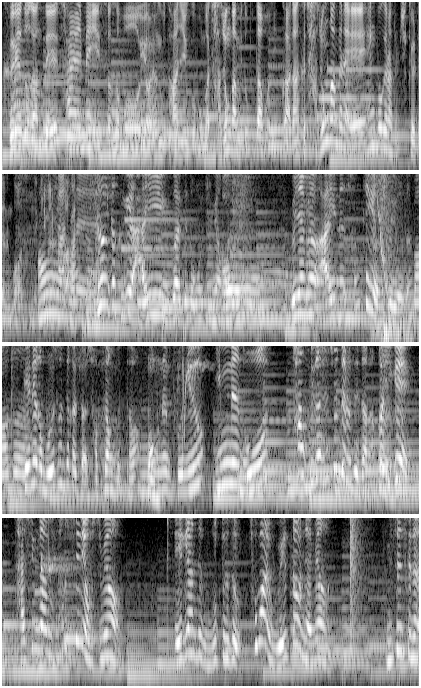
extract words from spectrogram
그래도 난 내 삶에 있어서 뭐 여행도 다니고 뭔가 자존감이 높다 보니까 난 그 자존감이랑 애 행복이랑 좀 직결되는 것 같은 느낌이랄까. 맞네. 그러니까 그게 아이 육아할 때 너무 중요한 거 같아. 왜냐면 아이는 선택의 연속이거든. 맞아. 걔네가 뭘 선택할 줄 알아? 젖병부터 먹는 분유, 입는 옷 다 우리가 해준 대로 되잖아. 그러니까 이게 자신감, 확신이 없으면 애기한테 못 그래서 초반에 왜 싸웠냐면 민슬 씨는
